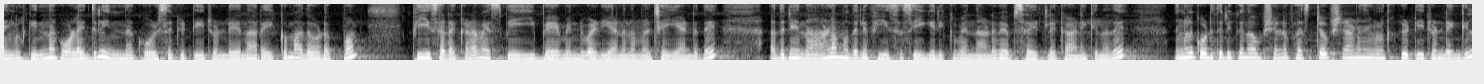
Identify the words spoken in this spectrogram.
നിങ്ങൾക്ക് ഇന്ന കോളേജിൽ ഇന്ന കോഴ്സ് കിട്ടിയിട്ടുണ്ട് എന്ന് അറിയിക്കും. അതോടൊപ്പം ഫീസ് അടക്കണം. എസ് ബി ഇ പേയ്മെന്റ് വഴിയാണ് നമ്മൾ ചെയ്യേണ്ടത്. അതിന് നാളെ മുതൽ ഫീസ് സ്വീകരിക്കുമെന്നാണ് വെബ്സൈറ്റിൽ കാണിക്കുന്നത്. നിങ്ങൾ കൊടുത്തിരിക്കുന്ന ഓപ്ഷനിൽ ഫസ്റ്റ് ഓപ്ഷനാണ് നിങ്ങൾക്ക് കിട്ടിയിട്ടുണ്ടെങ്കിൽ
